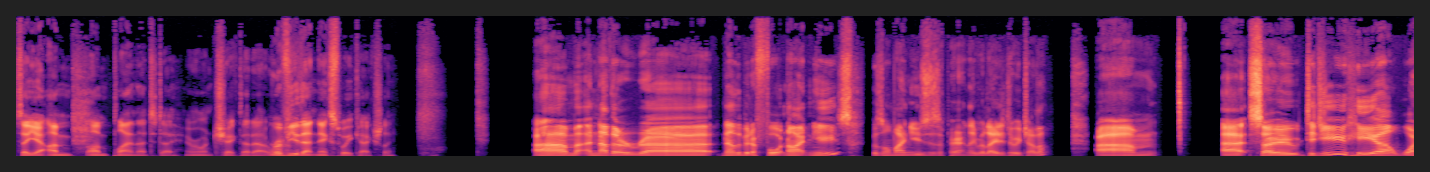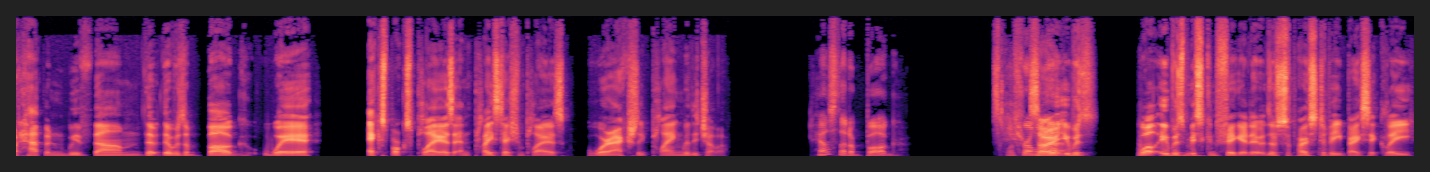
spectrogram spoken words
So yeah, I'm I'm playing that today. Everyone check that out. Review that next week actually. Um, another uh, another bit of Fortnite news because all my news is apparently related to each other. Um, uh, so did you hear what happened with um? Th- there was a bug where Xbox players and PlayStation players were actually playing with each other. How's that a bug? What's wrong so with that? it was well, it was misconfigured. It was supposed to be basically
